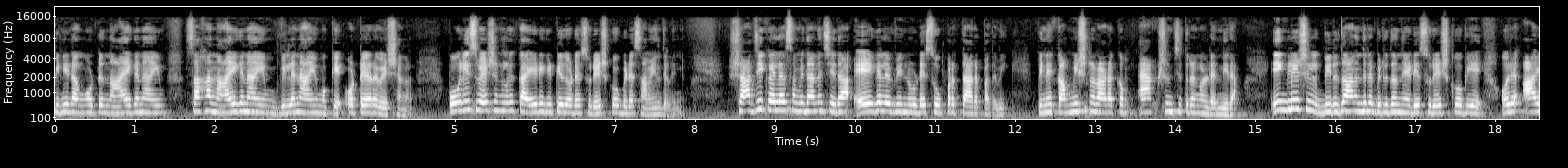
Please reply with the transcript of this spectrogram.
പിന്നീട് അങ്ങോട്ട് നായകനായും സഹനായകനായും വില്ലനായും ഒക്കെ ഒട്ടേറെ വേഷങ്ങൾ. പോലീസ് വേഷങ്ങൾക്ക് കൈയടി കിട്ടിയതോടെ സുരേഷ് ഗോപിയുടെ സമയം തെളിഞ്ഞു. ഷാജി കൈലാസ് സംവിധാനം ചെയ്ത ഏകലവ്യനിലൂടെ സൂപ്പർ താര പദവി പിന്നെ കമ്മീഷണർ അടക്കം ആക്ഷൻ ചിത്രങ്ങളുടെ നിര. ഇംഗ്ലീഷിൽ ബിരുദാനന്തര ബിരുദം നേടിയ സുരേഷ് ഗോപിയെ ഒരു ഐ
